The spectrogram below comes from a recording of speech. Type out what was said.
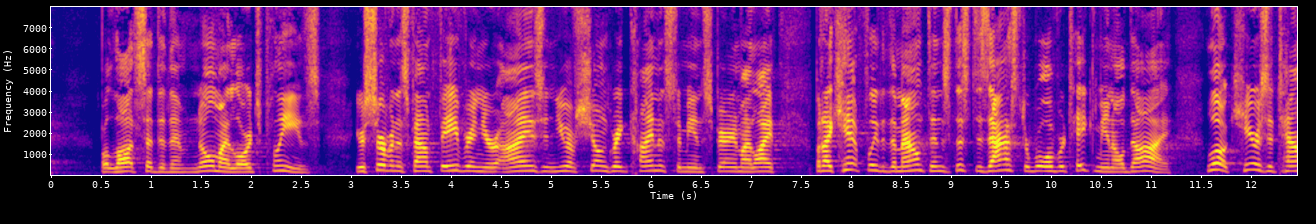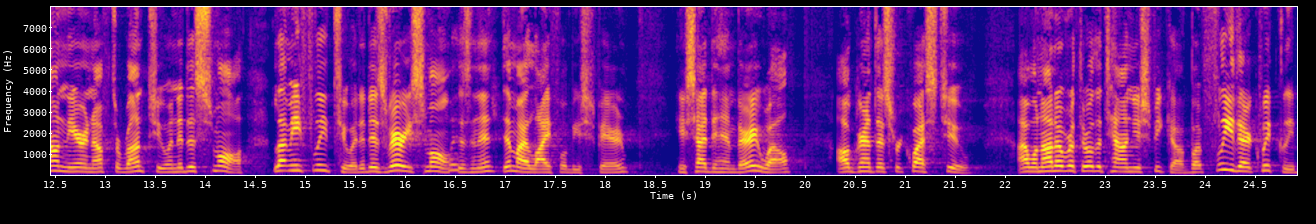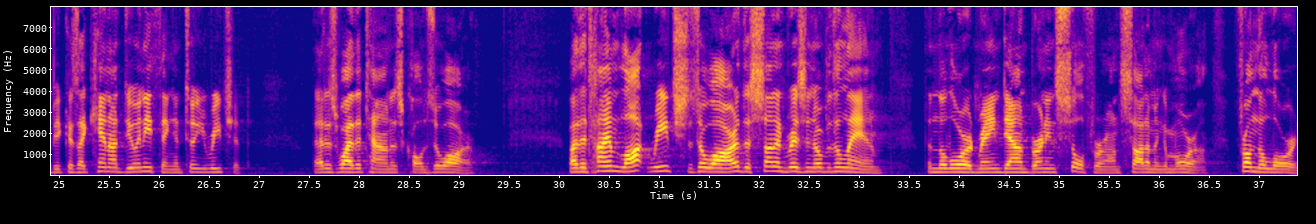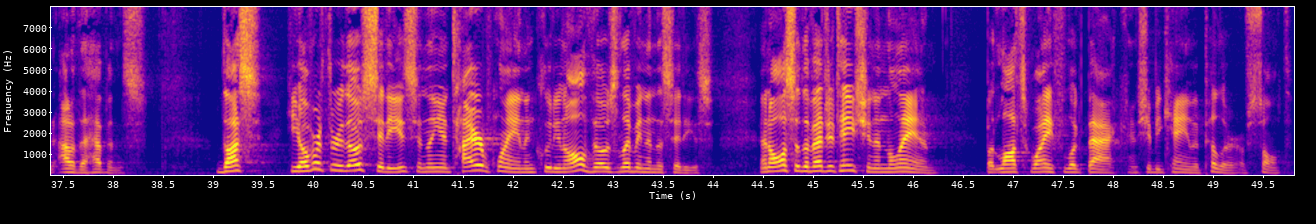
But Lot said to them, No, my lords, please. Your servant has found favor in your eyes, and you have shown great kindness to me in sparing my life. But I can't flee to the mountains. This disaster will overtake me, and I'll die. Look, here is a town near enough to run to, and it is small. Let me flee to it. It is very small, isn't it? Then my life will be spared. He said to him, Very well. I'll grant this request too. I will not overthrow the town you speak of, but flee there quickly, because I cannot do anything until you reach it. That is why the town is called Zoar. By the time Lot reached Zoar, the sun had risen over the land. Then the Lord rained down burning sulfur on Sodom and Gomorrah from the Lord out of the heavens. Thus, he overthrew those cities and the entire plain, including all those living in the cities, and also the vegetation in the land. But Lot's wife looked back, and she became a pillar of salt.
